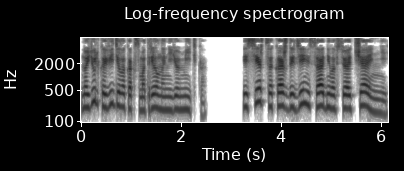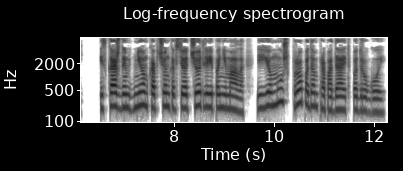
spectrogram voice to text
Но Юлька видела, как смотрел на нее Митька. И сердце каждый день саднило все отчаянней. И с каждым днем Копченка все отчетливее понимала, ее муж пропадом пропадает по другой.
